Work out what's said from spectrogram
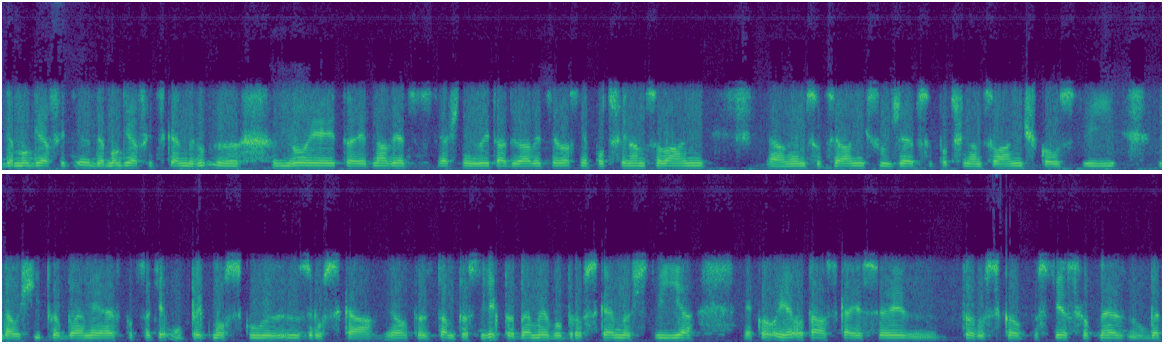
demografi- demografickém eh, vývoji, to je jedna věc, strašně důležitá. Druhá věc je vlastně podfinancování já nevím, sociálních služeb, podfinancování školství. Další problém je v podstatě úpyt mozku z Ruska. Jo, to, tam prostě těch problémů je obrovské množství a jako je otázka, jestli to Rusko prostě je schopné vůbec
